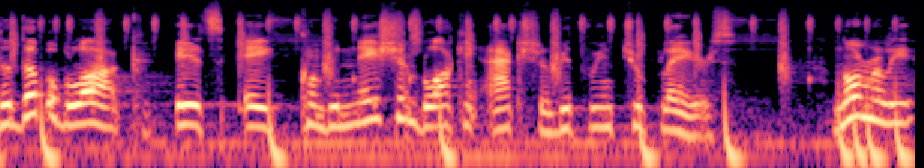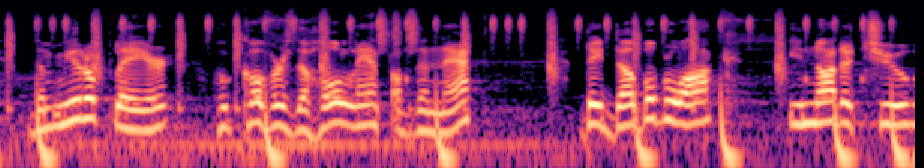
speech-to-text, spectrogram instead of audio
The double block is a combination blocking action between two players. Normally, the middle player, who covers the whole length of the net, they double block in order to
